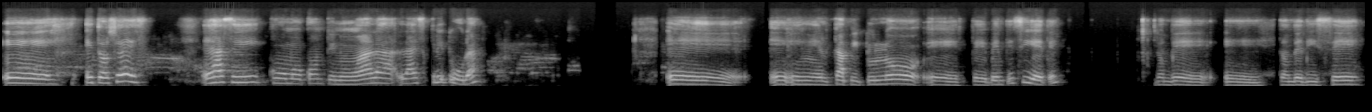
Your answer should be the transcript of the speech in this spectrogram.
Eh, entonces, es así como continúa la, la escritura eh, en el capítulo este, 27, donde, eh, donde dice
